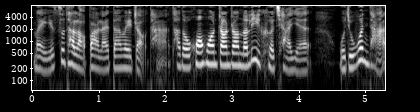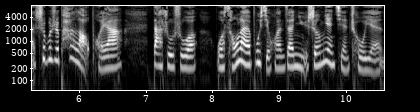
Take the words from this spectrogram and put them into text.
每一次他老伴儿来单位找他，他都慌慌张张的立刻掐烟。我就问他是不是怕老婆呀？大叔说：“我从来不喜欢在女生面前抽烟。”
